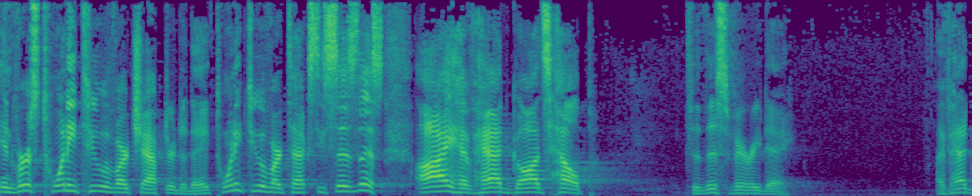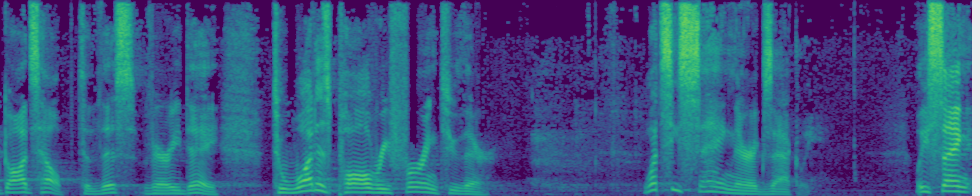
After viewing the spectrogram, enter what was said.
in verse 22 of our chapter today, 22 of our text, he says this I have had God's help to this very day. I've had God's help to this very day. To what is Paul referring to there? What's he saying there exactly? Well, he's saying,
